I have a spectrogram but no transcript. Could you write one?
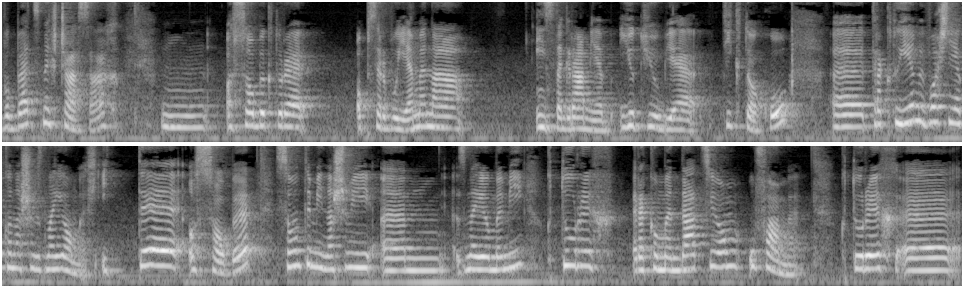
w obecnych czasach, mm, osoby, które obserwujemy na Instagramie, YouTubie, TikToku, e, traktujemy właśnie jako naszych znajomych. I te osoby są tymi naszymi em, znajomymi, których rekomendacjom ufamy, których e,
